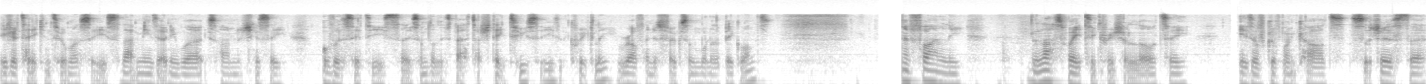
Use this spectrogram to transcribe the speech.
if you're taking two or more cities. So that means it only works on, as you can see, other cities. So sometimes it's best to actually take two cities quickly, rather than just focus on one of the big ones. And finally, the last way to increase your loyalty is of government cards, such as the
